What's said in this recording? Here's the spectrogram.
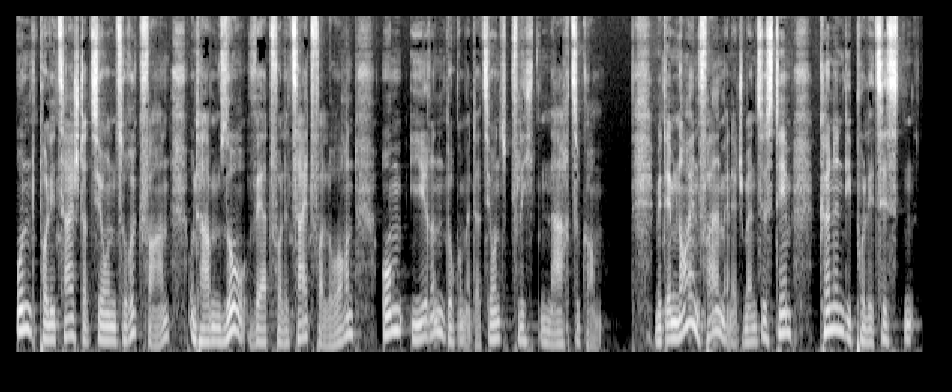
und Polizeistationen zurückfahren und haben so wertvolle Zeit verloren, um ihren Dokumentationspflichten nachzukommen. Mit dem neuen Fallmanagementsystem können die Polizisten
